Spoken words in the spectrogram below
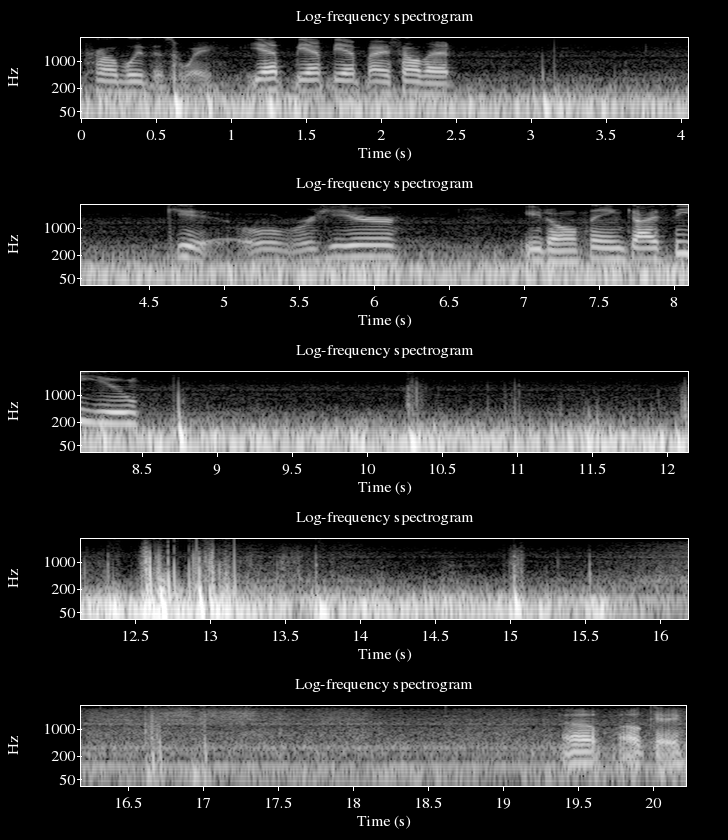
Probably this way. Yep, yep, yep, I saw that. Get over here. You don't think I see you. Oh, okay.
